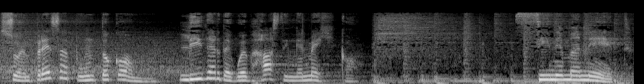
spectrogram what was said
Suempresa.com, líder de web hosting en México. Cinemanet.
